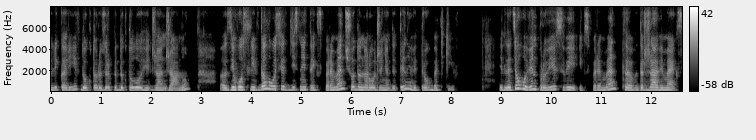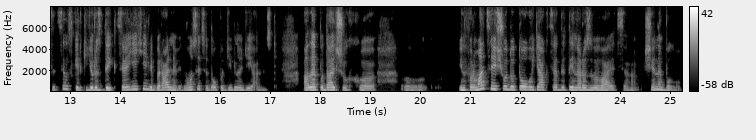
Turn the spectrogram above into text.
лікарів, доктору з репродуктології Джан Джану, з його слів вдалося здійснити експеримент щодо народження дитини від трьох батьків. І для цього він провів свій експеримент в державі Мексиці, оскільки юрисдикція її ліберально відноситься до подібної діяльності. Але подальших е, е, інформації щодо того, як ця дитина розвивається, ще не було.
